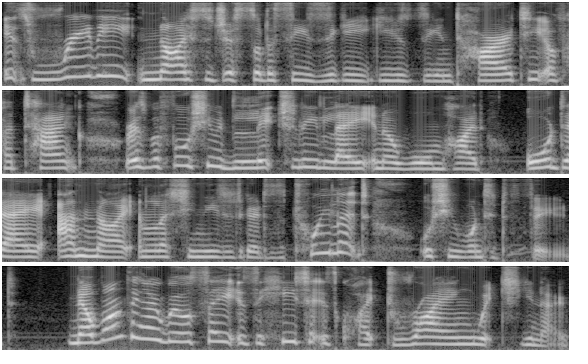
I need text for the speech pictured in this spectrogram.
it's really nice to just sort of see Ziggy use the entirety of her tank, whereas before she would literally lay in a warm hide all day and night unless she needed to go to the toilet or she wanted food. Now, one thing I will say is the heater is quite drying, which, you know,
